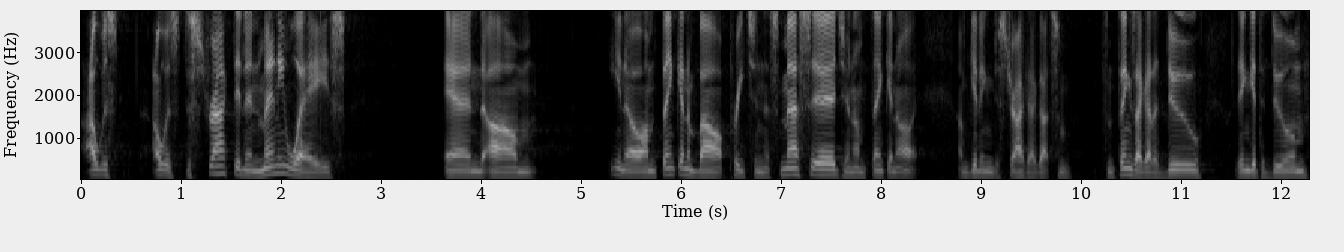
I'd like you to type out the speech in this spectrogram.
I was, I was distracted in many ways. And um, you know, I'm thinking about preaching this message, and I'm thinking, oh, I'm getting distracted. I got some, some things I got to do. didn't get to do them.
